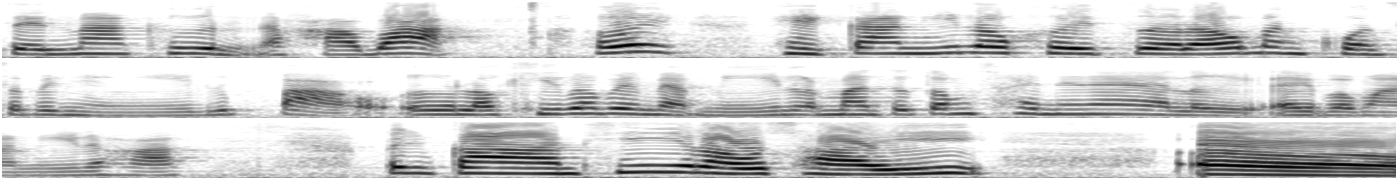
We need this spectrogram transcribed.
เซนส์มากขึ้นนะคะว่าเฮ้ยเหตุการณ์นี้เราเคยเจอแล้วมันควรจะเป็นอย่างนี้หรือเปล่าเออเราคิดว่าเป็นแบบนี้มันจะต้องใช่แน่ๆเลยอะไรประมาณนี้นะคะ เป็นการที่เราใช้เอ่อ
